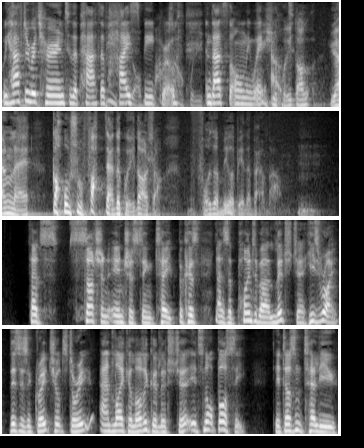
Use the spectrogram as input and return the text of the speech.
We have to return to the path of high high speed growth, and that's the only way out. That's such an interesting take because, as a point about literature, he's right. This is a great short story, and like a lot of good literature, it's not bossy. It doesn't tell you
